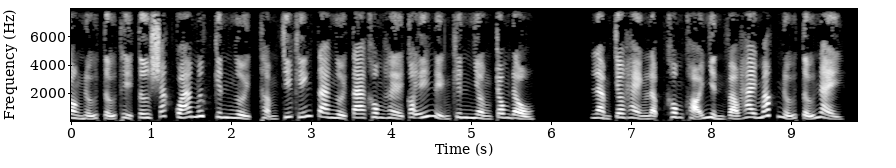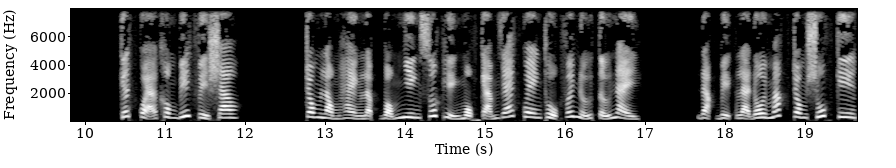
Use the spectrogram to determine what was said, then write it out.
Còn nữ tử thì tư sắc quá mức kinh người, thậm chí khiến ta người ta không hề có ý niệm kinh nhần trong đầu. Làm cho Hàng Lập không khỏi nhìn vào hai mắt nữ tử này. Kết quả không biết vì sao. Trong lòng Hàng Lập bỗng nhiên xuất hiện một cảm giác quen thuộc với nữ tử này. Đặc biệt là đôi mắt trong suốt kia.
